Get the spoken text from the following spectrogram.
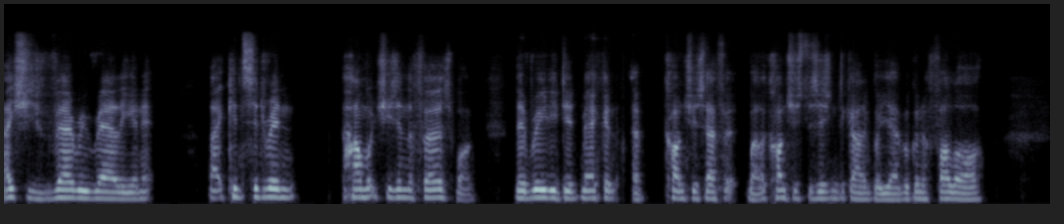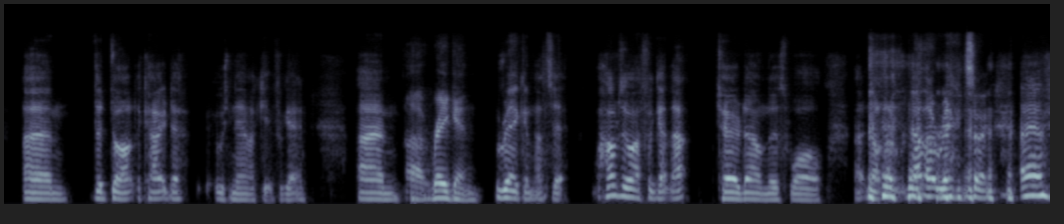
Like she's very rarely in it. Like considering how much she's in the first one, they really did make an, a conscious effort, well, a conscious decision to kind of go, yeah, we're going to follow um, the daughter character whose name I keep forgetting. Um, Uh, Regan. Regan, that's it. How do I forget that? Tear down this wall. Uh, not, that, not that Reagan, sorry. Um,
